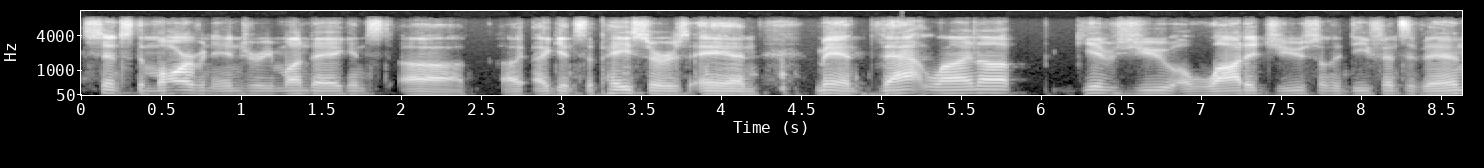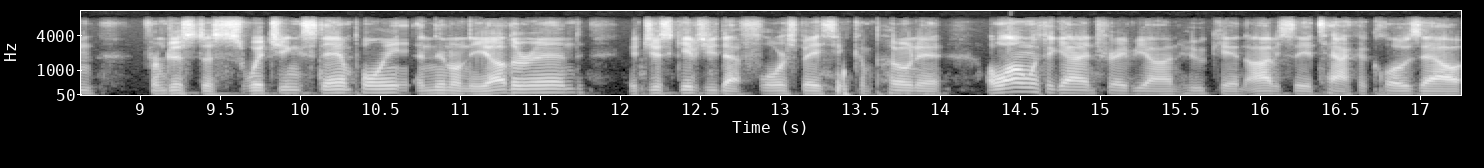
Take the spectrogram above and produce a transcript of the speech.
since the Marvin injury Monday against uh, against the Pacers, and man, that lineup gives you a lot of juice on the defensive end from just a switching standpoint. And then on the other end, it just gives you that floor spacing component, along with a guy in Treveon who can obviously attack a closeout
